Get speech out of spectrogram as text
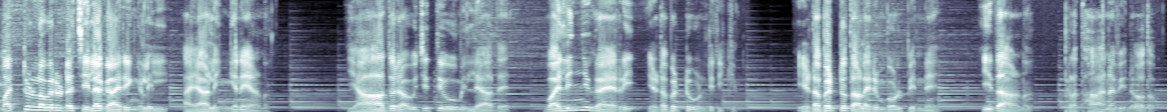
മറ്റുള്ളവരുടെ ചില കാര്യങ്ങളിൽ അയാൾ ഇങ്ങനെയാണ്. യാതൊരു ഔചിത്യവുമില്ലാതെ വലിഞ്ഞു കയറി ഇടപെട്ടുകൊണ്ടിരിക്കും. ഇടപെട്ടു തളരുമ്പോൾ പിന്നെ ഇതാണ് പ്രധാന വിനോദം.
